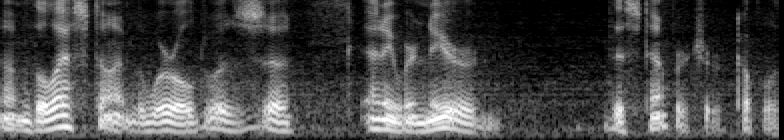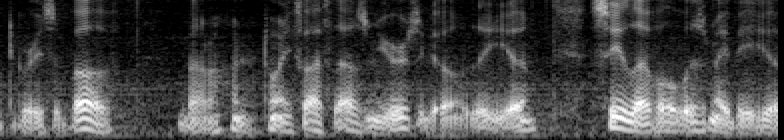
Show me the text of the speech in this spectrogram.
Um, the last time the world was uh, anywhere near this temperature, a couple of degrees above, about 125,000 years ago, the uh, sea level was maybe uh,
